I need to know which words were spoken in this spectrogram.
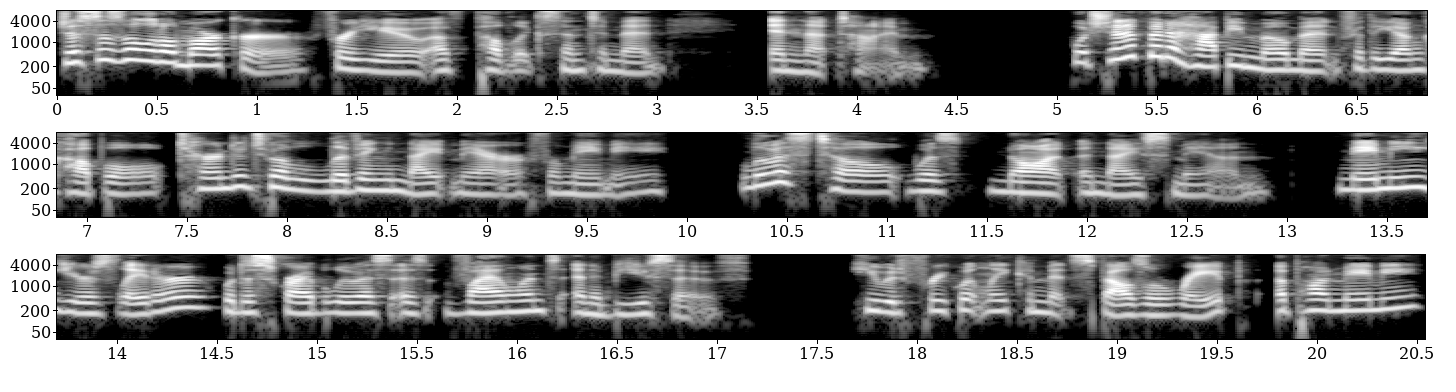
Just as a little marker for you of public sentiment in that time. What should have been a happy moment for the young couple turned into a living nightmare for Mamie. Louis Till was not a nice man. Mamie, years later, would describe Louis as violent and abusive. He would frequently commit spousal rape upon Mamie,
